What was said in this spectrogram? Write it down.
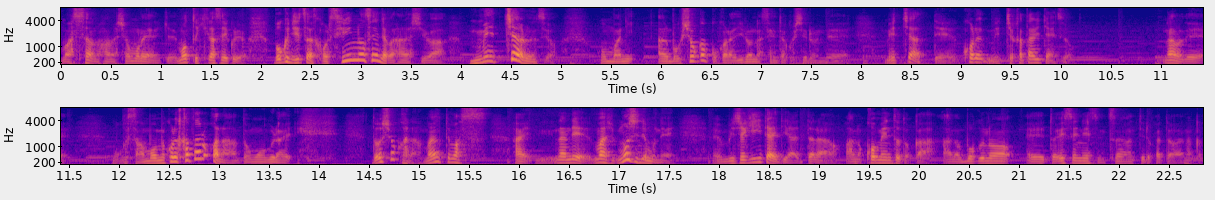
マスターの話おもろいやねんけど、もっと聞かせてくれよ。僕実はこれ、進路選択の話はめっちゃあるんですよ。ほんまに。あの僕、小学校からいろんな選択してるんで、めっちゃあって、これめっちゃ語りたいんですよ。なので、僕3本目これ語ろうかなと思うぐらい どうしようかな迷ってます。はい。なんで、まあ、もしでもね、めっちゃ聞きたいってやったら、あのコメントとか、あの僕の、えーと、SNS につながってる方は、なんか、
